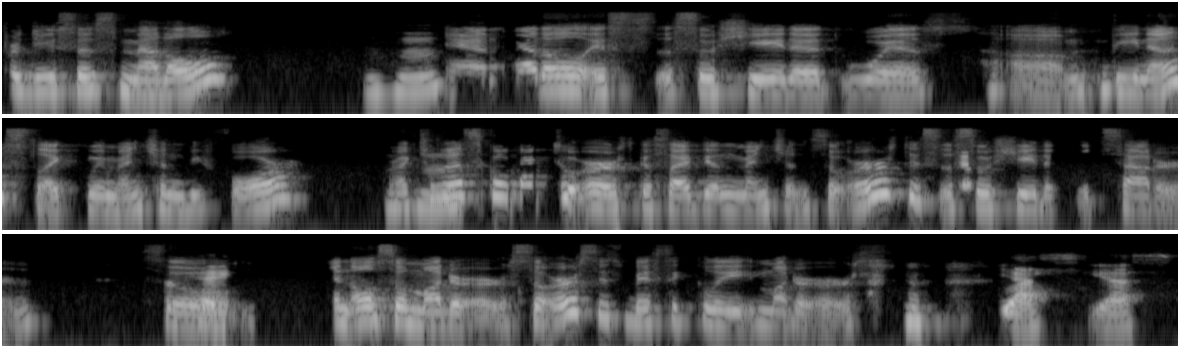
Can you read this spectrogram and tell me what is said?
produces metal, mm-hmm. and metal is associated with um, Venus, like we mentioned before. Actually, mm-hmm. let's go back to Earth because I didn't mention. So Earth is associated yep. with Saturn. So okay. and also Mother Earth. So Earth is basically Mother Earth. yes, yes.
